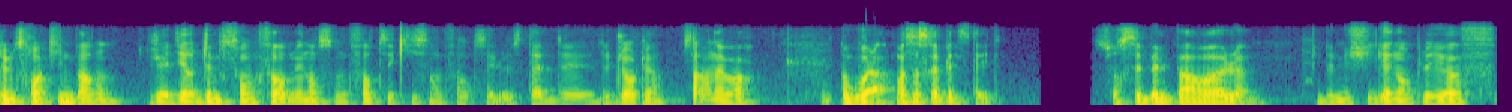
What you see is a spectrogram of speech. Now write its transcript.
James Franklin, pardon. J'allais dire James Sanford, mais non, Sanford, c'est qui Sanford? C'est le stade de, de Georgia. Ça n'a rien à voir. Donc voilà, moi, ça serait Penn State. Sur ces belles paroles de Michigan en playoff,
